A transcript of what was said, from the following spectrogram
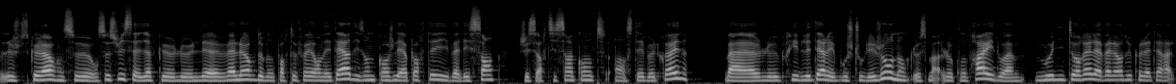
Jusque-là, on se, suit, c'est-à-dire que la valeur de mon portefeuille en Ether, disons que quand je l'ai apporté, il valait 100, j'ai sorti 50 en stablecoin, bah, le prix de l'Ether, il bouge tous les jours, donc le, le, contrat, il doit monitorer la valeur du collatéral.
